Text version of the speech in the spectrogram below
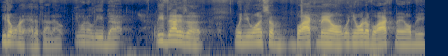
You don't want to edit that out. You want to leave that. Leave that as a when you want some blackmail. When you want to blackmail me.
